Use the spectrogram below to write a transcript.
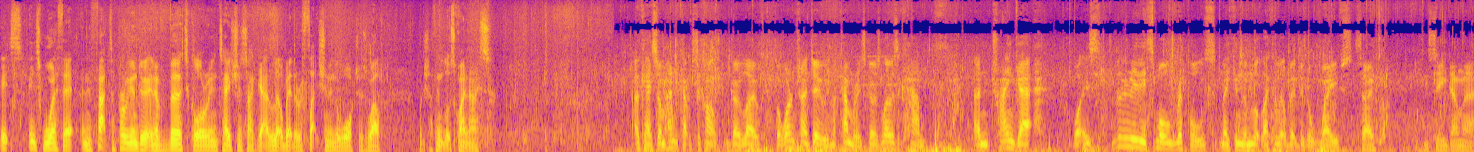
it's, it's worth it. And in fact, I'm probably gonna do it in a vertical orientation so I get a little bit of the reflection in the water as well, which I think looks quite nice. Okay, so I'm handicapped because I can't go low, but what I'm trying to do with my camera is go as low as I can and try and get what is really, really small ripples, making them look like a little bit bigger waves. So you can see down there.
